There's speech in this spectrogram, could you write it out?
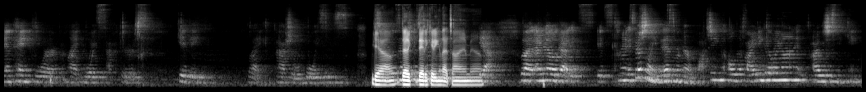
and paying for like voice actors giving like actual voices. Yeah, shows, dedic- dedicating that time. Yeah. Yeah, but I know that it's it's kind of especially in this when they're watching all the fighting going on. I was just thinking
